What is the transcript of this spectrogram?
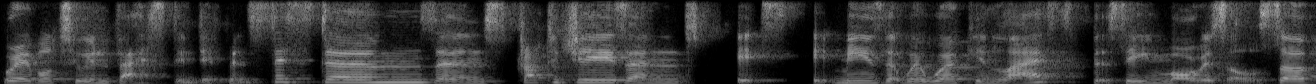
we're able to invest in different systems and strategies and it's it means that we're working less but seeing more results so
